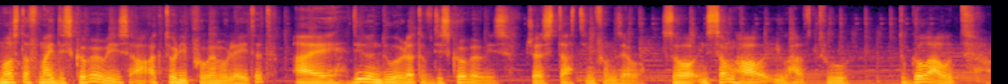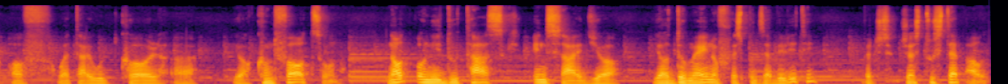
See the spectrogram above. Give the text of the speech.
Most of my discoveries are actually program related. I didn't do a lot of discoveries, just starting from zero. So in somehow you have to, to go out of what I would call uh, your comfort zone. Not only do tasks inside your your domain of responsibility, but just to step out.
